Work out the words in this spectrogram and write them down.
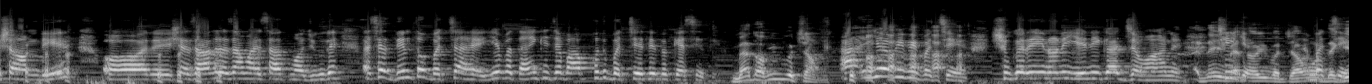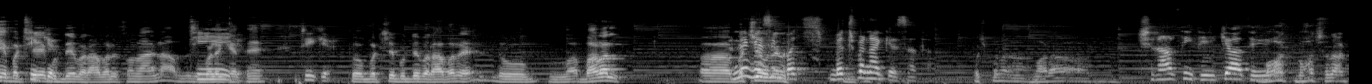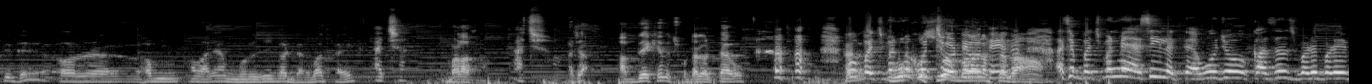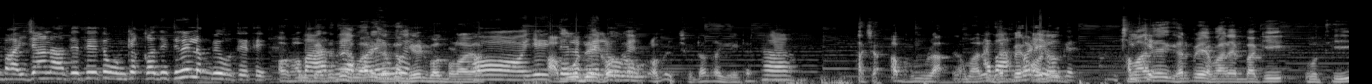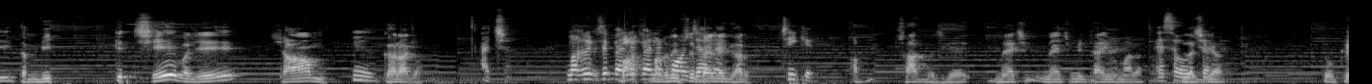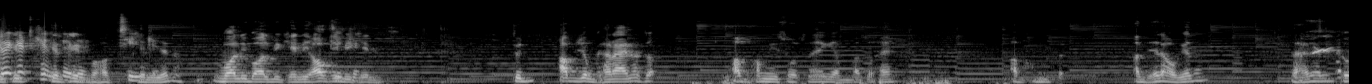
خوش آمدید اور شہزاد رضا ہمارے ساتھ موجود ہیں۔ اچھا دل تو بچہ ہے یہ بتائیں کہ جب آپ خود بچے تھے تو کیسے تھے؟ میں تو ابھی بھی بچہ ہوں۔ یہ ابھی بھی بچے ہیں۔ شکر ہے انہوں نے یہ نہیں کہا جوان ہے۔ نہیں میں تو ابھی بچہ ہوں۔ اور بچے، دیکھیے۔ بڈھے برابر سنا ہے نا آپ بڑے۔ کہتے ہیں۔ ٹھیک ہے۔ تو بچے بڈھے برابر ہے تو بہرحال بچپنا کیسا تھا؟ بچپنا ہمارا شرارتی تھے کیا تھے بہت بہت شرارتی تھے اور ہم ہمارے یہاں مرغی کا ڈربا تھا ایک اچھا۔ بڑا۔ تھا اچھا۔ اچھا اب دیکھیں تو چھوٹا لگتا ہے وہ۔ وہ بچپن میں خود چھوٹے ہوتے ہیں نا؟ ہاں۔ اچھا بچپن میں ایسے ہی لگتا ہے وہ جو کزنس بڑے بڑے بھائی جان آتے تھے تو ان کے قد اتنے لمبے ہوتے تھے۔ اور ہم کہتے تھے ہمارے گھر کا گیٹ بہت بڑا ہے۔ ہاں یہ اتنے لمبے لوگ ہیں۔ ابے چھوٹا سا گیٹ ہے۔ ہاں۔ اچھا اب ہم ہمارے گھر پہ ہمارے گھر پہ ہمارے ابا کی وہ تھی تنبیہ۔ کہ چھ بجے شام گھر آ جاؤ اچھا۔ مغرب سے پہلے پہلے مغرب سے پہلے گھر۔ ٹھیک ہے۔ اب سات بج گئے میچ میچ میں ٹائم ہمارا ایسا ہو گیا۔ تو کرکٹ کرکٹ کھیلتے تھے کرکٹ بہت کھیلی ہے نا۔ والی بال بھی کھیلی ہاکی بھی۔ کھیلی۔ تو اب جب گھر آئے نا تو اب ہم یہ سوچ رہے ہیں کہ ابا تو ہے۔ اب ہم اندھیرا ہو گیا تھا۔ ہے تو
